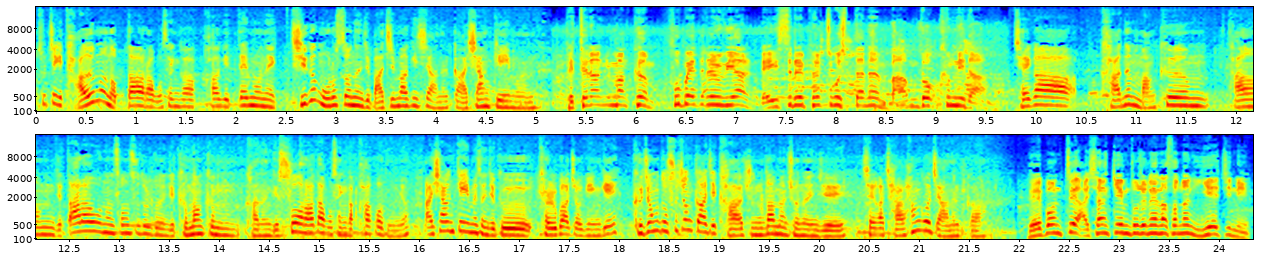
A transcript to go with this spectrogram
솔직히 다음은 없다라고 생각하기 때문에 지금으로서는 이제 마지막이지 않을까 아시안 게임은 베테랑인 만큼 후배들을 위한 레이스를 펼치고 싶다는 마음도 큽니다. 제가 가는 만큼 다음 이제 따라오는 선수들도 이제 그만큼 가는 게 수월하다고 생각하거든요. 아시안 게임에서 이제 그 결과적인 게 그 정도 수준까지 가준다면 저는 이제 제가 잘 한 거지 않을까. 네 번째 아시안게임 도전에 나서는 이혜진이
